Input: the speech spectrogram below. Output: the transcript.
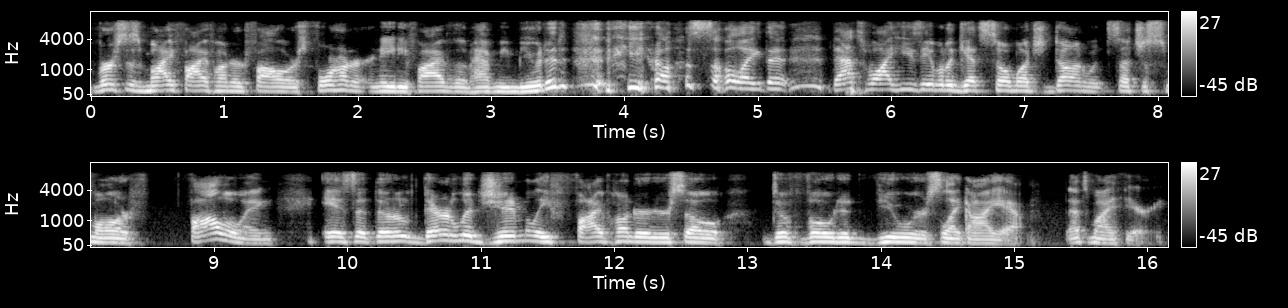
versus my 500 followers, 485 of them have me muted. you know, so like that, that's why he's able to get so much done with such a smaller following is that they're, they're legitimately 500 or so devoted viewers like I am. That's my theory.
